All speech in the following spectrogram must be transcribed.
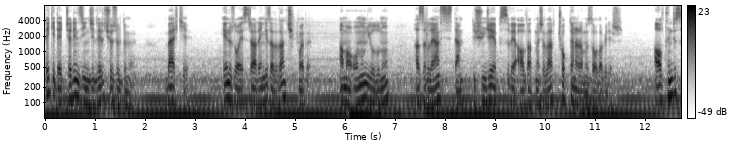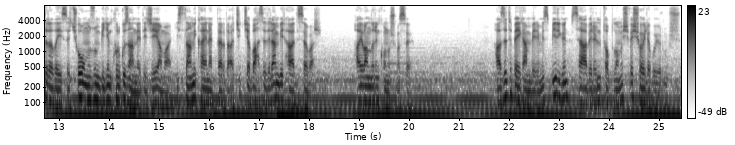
Peki Deccal'in zincirleri çözüldü mü? Belki. Henüz o esrarengiz adadan çıkmadı. Ama onun yolunu hazırlayan sistem, düşünce yapısı ve aldatmacalar çoktan aramızda olabilir. Altıncı sırada ise çoğumuzun bilim kurgu zannedeceği ama İslami kaynaklarda açıkça bahsedilen bir hadise var. Hayvanların konuşması. Hz. Peygamberimiz bir gün sahabelerini toplamış ve şöyle buyurmuş.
